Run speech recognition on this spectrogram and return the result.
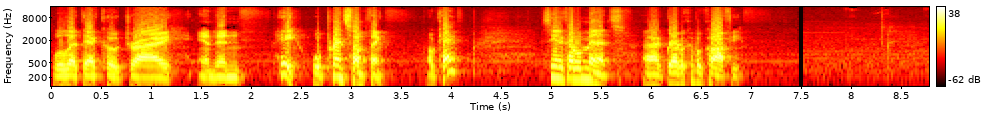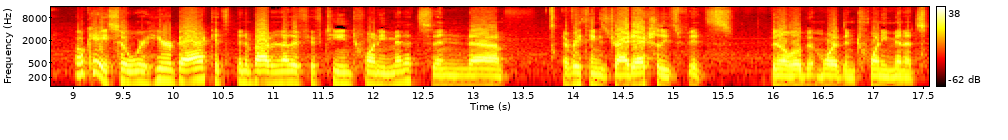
We'll let that coat dry. And then hey, we'll print something. Okay? See you in a couple minutes. Uh, grab a cup of coffee. Okay, so we're here back. It's been about another 15, 20 minutes, and uh, everything's dried. Actually, it's, it's been a little bit more than 20 minutes.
